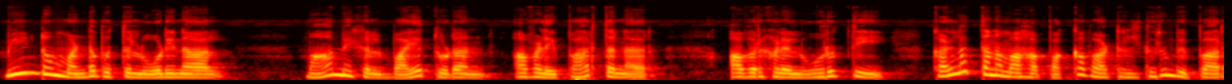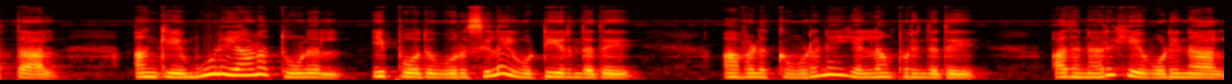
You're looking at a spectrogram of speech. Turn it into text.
மீண்டும் மண்டபத்தில் ஓடினாள். மாமிகள் பயத்துடன் அவளை பார்த்தனர். அவர்களில் ஒருத்தி கள்ளத்தனமாக பக்கவாட்டில் திரும்பி பார்த்தால் அங்கே மூளையான தூணில் இப்போது ஒரு சிலை ஒட்டியிருந்தது. அவளுக்கு உடனே எல்லாம் புரிந்தது. அதன் அருகே ஓடினால்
